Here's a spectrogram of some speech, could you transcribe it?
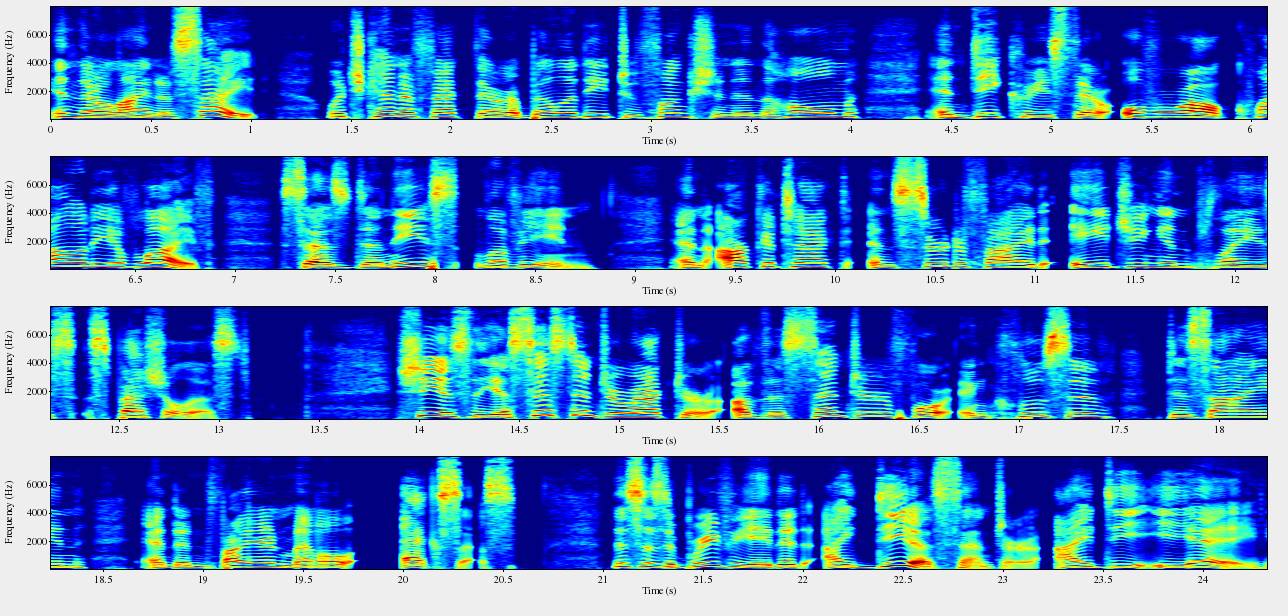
in their line of sight, which can affect their ability to function in the home and decrease their overall quality of life, says Denise Levine, an architect and certified aging in place specialist. She is the assistant director of the Center for Inclusive Design and Environmental Access. This is abbreviated IDEA Center, IDEA.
